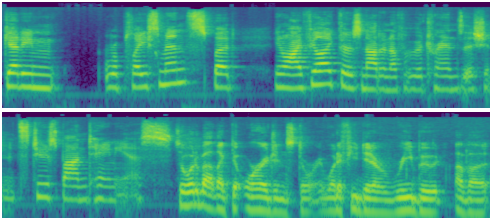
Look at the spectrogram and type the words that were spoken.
getting replacements, but you know, I feel like there's not enough of a transition. It's too spontaneous. So what about like the origin story? What if you did a reboot of a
